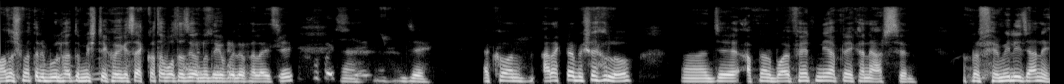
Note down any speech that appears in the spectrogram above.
মানুষ মাত্রই ভুল হয়তো মিস্টেক হয়ে গেছে এক কথা বলতে যে অন্যদিকে বলে ফেলাইছি। হ্যাঁ যে এখন আরেকটা বিষয় হলো যে আপনার বয়ফ্রেন্ড নিয়ে আপনি এখানে আসছেন আপনার ফ্যামিলি জানে?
